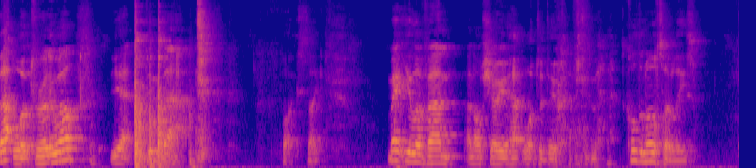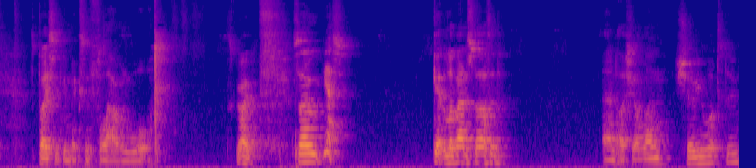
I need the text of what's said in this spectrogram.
that worked really well. Yeah, do that. Fuck's sake. Make your levain and I'll show you how, what to do after that. It's called an autolyse. It's basically mixing flour and water. It's great. So yes, get the levain started and I shall then show you what to do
